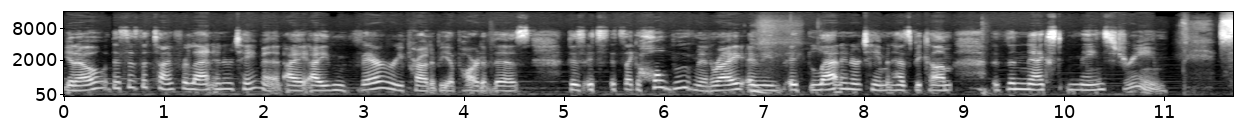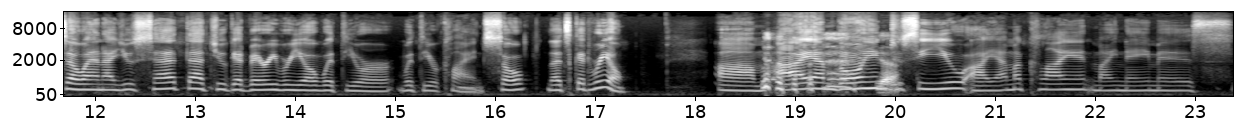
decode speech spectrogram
You know, this is the time for Latin entertainment. I, am very proud to be a part of this. This it's it's like a whole movement, right? I mean, it, Latin entertainment has become the next mainstream. So Anna, you said that you get very real with your with your clients. So let's get real. Um, I am going yeah. to see you. I am a client. My name is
